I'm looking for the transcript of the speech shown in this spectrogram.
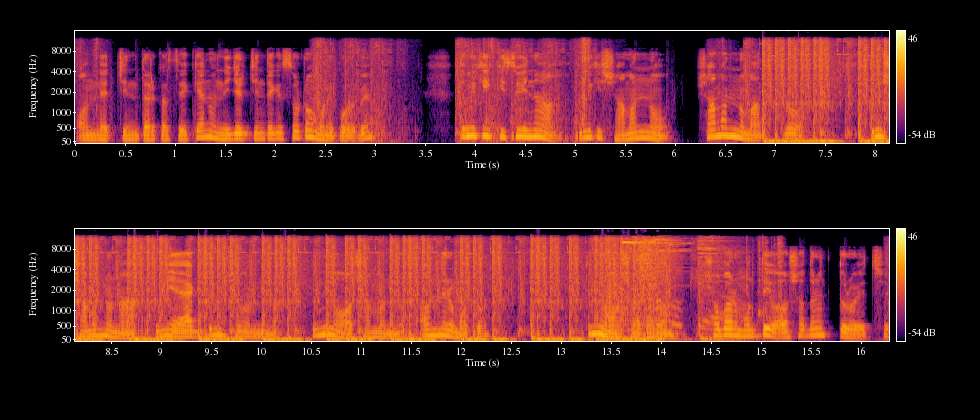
অন্যের চিন্তার কাছে কেন নিজের চিন্তাকে ছোট মনে করবে? তুমি কি কিছুই না? তুমি কি সামান্য? সামান্য মাত্র? তুমি সামান্য না, তুমি একদমই সামান্য না। তুমি অসামান্য, অন্যের মতো। তুমি অসাধারণ, সবার মধ্যে অসাধারণত্ব রয়েছে।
